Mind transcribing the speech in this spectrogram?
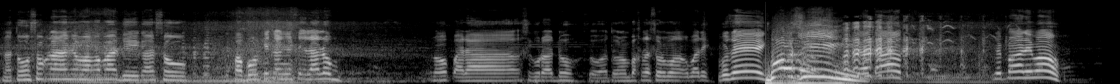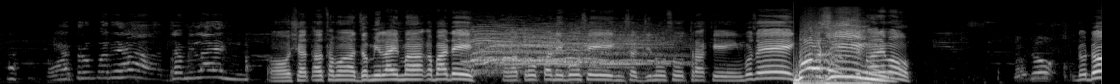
Natusok na lang yung mga kabady kaso ipabulkit lang niya sa ilalom. No, para sigurado. So ato nang baklason mga kabady. Bossing! Bossing! Shout out! Ano pangalan mo? Mga tropa niya, Jamilain. Oh, shout out sa mga Jamiline mga kabady. Mga tropa ni Bossing sa Ginoso Tracking. Bossing! Bossing! Ano pangalan mo? Dodo. Dodo.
